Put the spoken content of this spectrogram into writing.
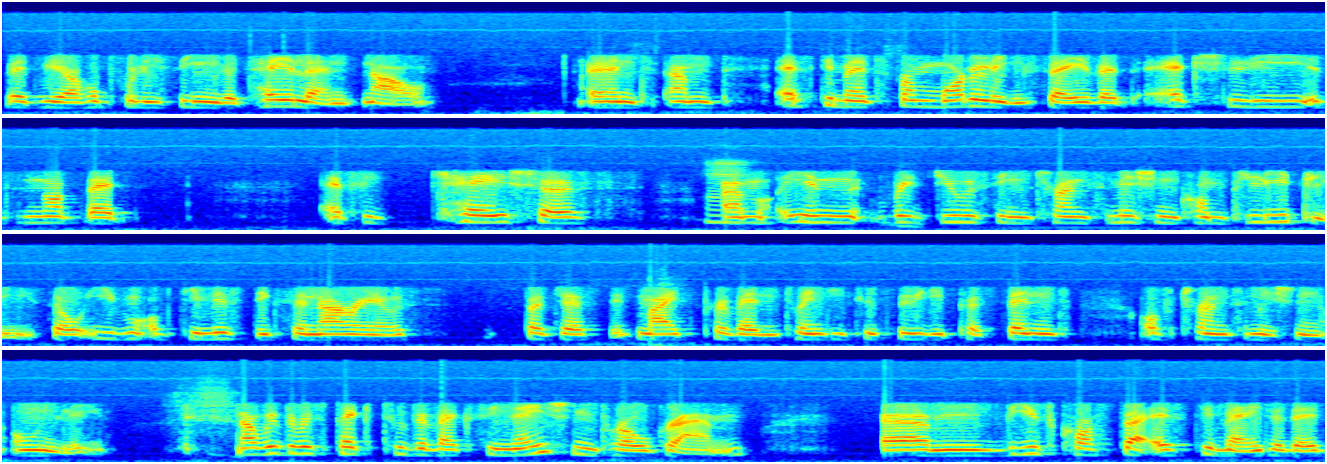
that we are hopefully seeing the tail end now. And um, estimates from modeling say that actually it's not that efficacious um, in reducing transmission completely. So even optimistic scenarios suggest it might prevent 20 to 30 percent of transmission only. Now, with respect to the vaccination program, Um, these costs are estimated at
